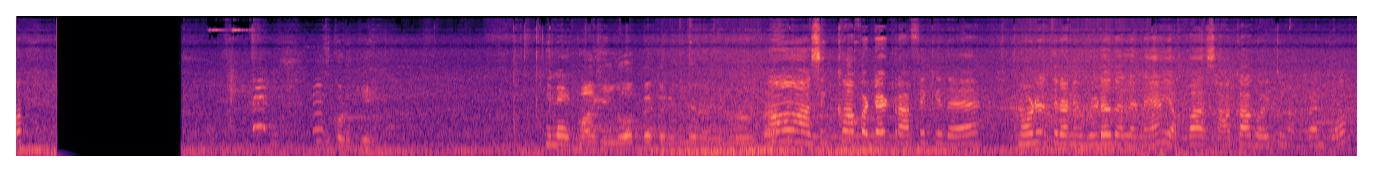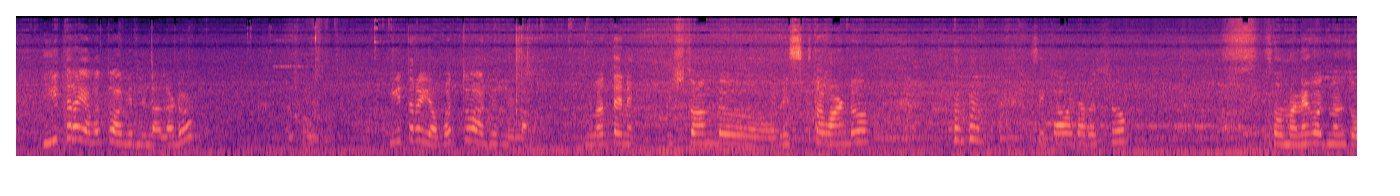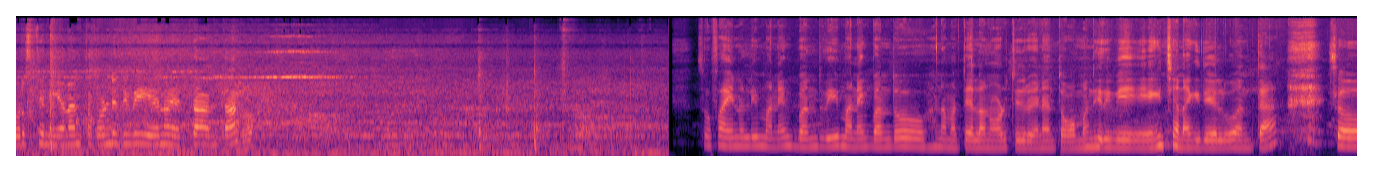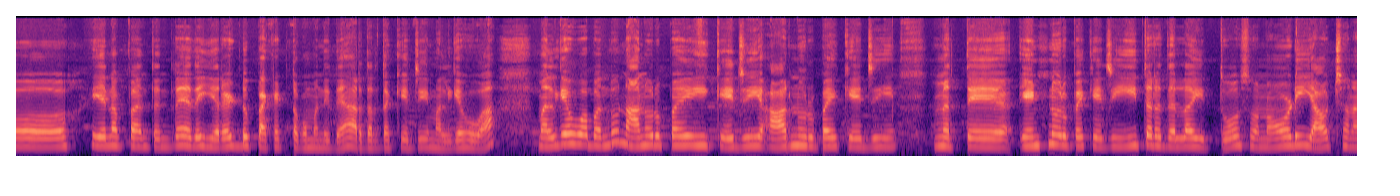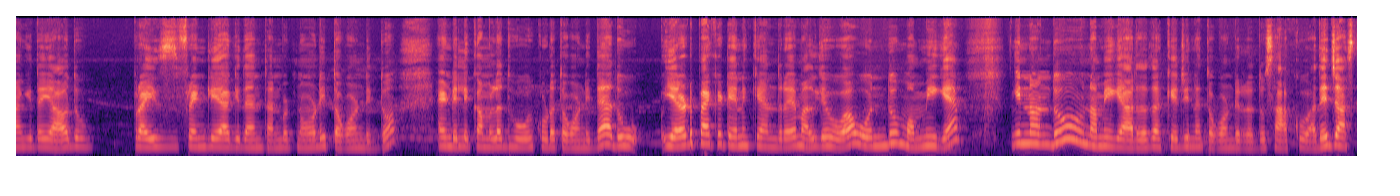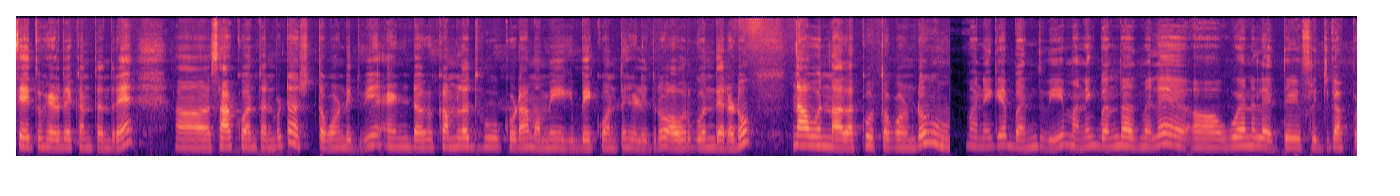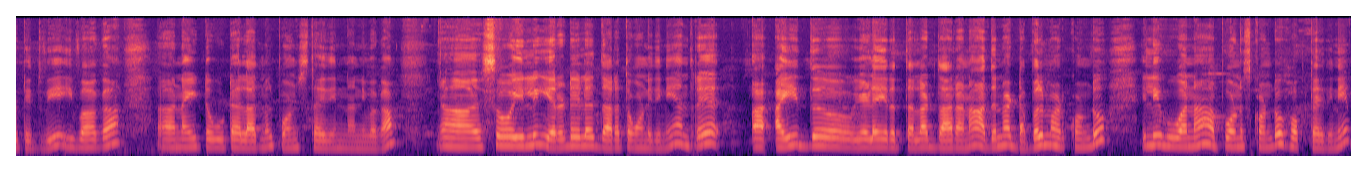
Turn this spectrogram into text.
ಹಾಂ ಸಿಕ್ಕಾಪಟ್ಟೆ ಟ್ರಾಫಿಕ್ ಇದೆ. ನೋಡಿರ್ತೀರ ನೀವು ವಿಡಿಯೋದಲ್ಲೇ ಯಪ್ಪ ಸಾಕಾಗೋಯ್ತು ನನಗಂತೂ ಈ ಥರ ಯಾವತ್ತೂ ಆಗಿರಲಿಲ್ಲ ಲಡು ಈ ಥರ ಯಾವತ್ತೂ ಆಗಿರಲಿಲ್ಲ. ಇವತ್ತೇನೆ. ಇಷ್ಟೊಂದು ರಿಸ್ಕ್ ತಗೊಂಡು ಸಿಕ್ಕಾಪಟ್ಟೆ ರಶ್ಶು ಸೊ ಮನೆಗೆ ಹೋದ್ಮೇಲೆ ತೋರಿಸ್ತೀನಿ. ಏನಂತ ತಗೊಂಡಿದ್ದೀವಿ ಏನು ಎತ್ತ ಅಂತ. ಸೊ ಫೈನಲಿ ಮನೆಗೆ ಬಂದ್ವಿ. ಮನೆಗೆ ಬಂದು ನಮ್ಮ ಅತ್ತೆ ಎಲ್ಲ ನೋಡ್ತಿದ್ರು, ಏನೇನು ತೊಗೊಂಬಂದಿದ್ದೀವಿ ಹೆಂಗೆ ಚೆನ್ನಾಗಿದೆಯಲ್ವೋ ಅಂತ. ಸೊ ಏನಪ್ಪ ಅಂತಂದರೆ, ಅದೇ ಎರಡು ಪ್ಯಾಕೆಟ್ ತೊಗೊಂಬಂದಿದ್ದೆ ಅರ್ಧ ಅರ್ಧ ಕೆ ಜಿ ಮಲ್ಲಿಗೆ ಹೂವು. ಮಲ್ಲಿಗೆ ಹೂವು ಬಂದು ನಾನ್ನೂರು ರೂಪಾಯಿ ಕೆ ಜಿ ಆರುನೂರು ರೂಪಾಯಿ ಕೆ ಜಿ ಮತ್ತು ಎಂಟುನೂರು ರೂಪಾಯಿ ಕೆ ಜಿ ಈ ಥರದ್ದೆಲ್ಲ ಇತ್ತು. ಸೊ ನೋಡಿ ಯಾವ್ದು ಚೆನ್ನಾಗಿದೆ, ಯಾವುದು ಪ್ರೈಸ್ ಫ್ರೆಂಡ್ಲಿ ಆಗಿದೆ ಅಂತ ಅಂದ್ಬಿಟ್ಟು ನೋಡಿ ತೊಗೊಂಡಿದ್ದು. ಆ್ಯಂಡ್ ಇಲ್ಲಿ ಕಮಲದ ಹೂವು ಕೂಡ ತೊಗೊಂಡಿದ್ದೆ. ಅದು ಎರಡು ಪ್ಯಾಕೆಟ್ ಏನಕ್ಕೆ ಅಂದರೆ ಮಲ್ಲಿಗೆ ಹೂವು, ಒಂದು ಮಮ್ಮಿಗೆ, ಇನ್ನೊಂದು ನಮಗೆ ಅರ್ಧದ ಕೆ ಜಿನೇ ತೊಗೊಂಡಿರೋದು. ಸಾಕು. ಅದೇ ಜಾಸ್ತಿ ಆಯಿತು ಹೇಳಬೇಕಂತಂದರೆ ಸಾಕು ಅಂತ ಅಂದ್ಬಿಟ್ಟು ಅಷ್ಟು ತೊಗೊಂಡಿದ್ವಿ. ಆ್ಯಂಡ್ ಕಮಲದ ಹೂವು ಕೂಡ ಮಮ್ಮಿಗೆ ಬೇಕು ಅಂತ ಹೇಳಿದರು. ಅವ್ರಿಗೊಂದೆರಡು, ನಾವೊಂದು ನಾಲ್ಕು ತೊಗೊಂಡು ಮನೆಗೆ ಬಂದ್ವಿ. ಮನೆಗೆ ಬಂದಾದಮೇಲೆ ಹೂವನ್ನೆಲ್ಲ ಎತ್ತಿ ಫ್ರಿಜ್ಗೆ ಹಾಕ್ಬಿಟ್ಟಿದ್ವಿ. ಇವಾಗ ನೈಟ್ ಊಟ ಎಲ್ಲ ಆದಮೇಲೆ ಪೋಣಿಸ್ತಾ ಇದ್ದೀನಿ ಇವಾಗ. ಸೊ ಇಲ್ಲಿ ಎರಡು ದಾರ ತೊಗೊಂಡಿದ್ದೀನಿ ಅಂದರೆ ಐದು ಎಳೆ ಇರುತ್ತಲ್ಲ ದಾರಾನ, ಅದನ್ನು ಡಬಲ್ ಮಾಡಿಕೊಂಡು ಇಲ್ಲಿ ಹೂವನ್ನ ಪೋಣಿಸ್ಕೊಂಡು ಹೋಗ್ತಾ ಇದ್ದೀನಿ.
